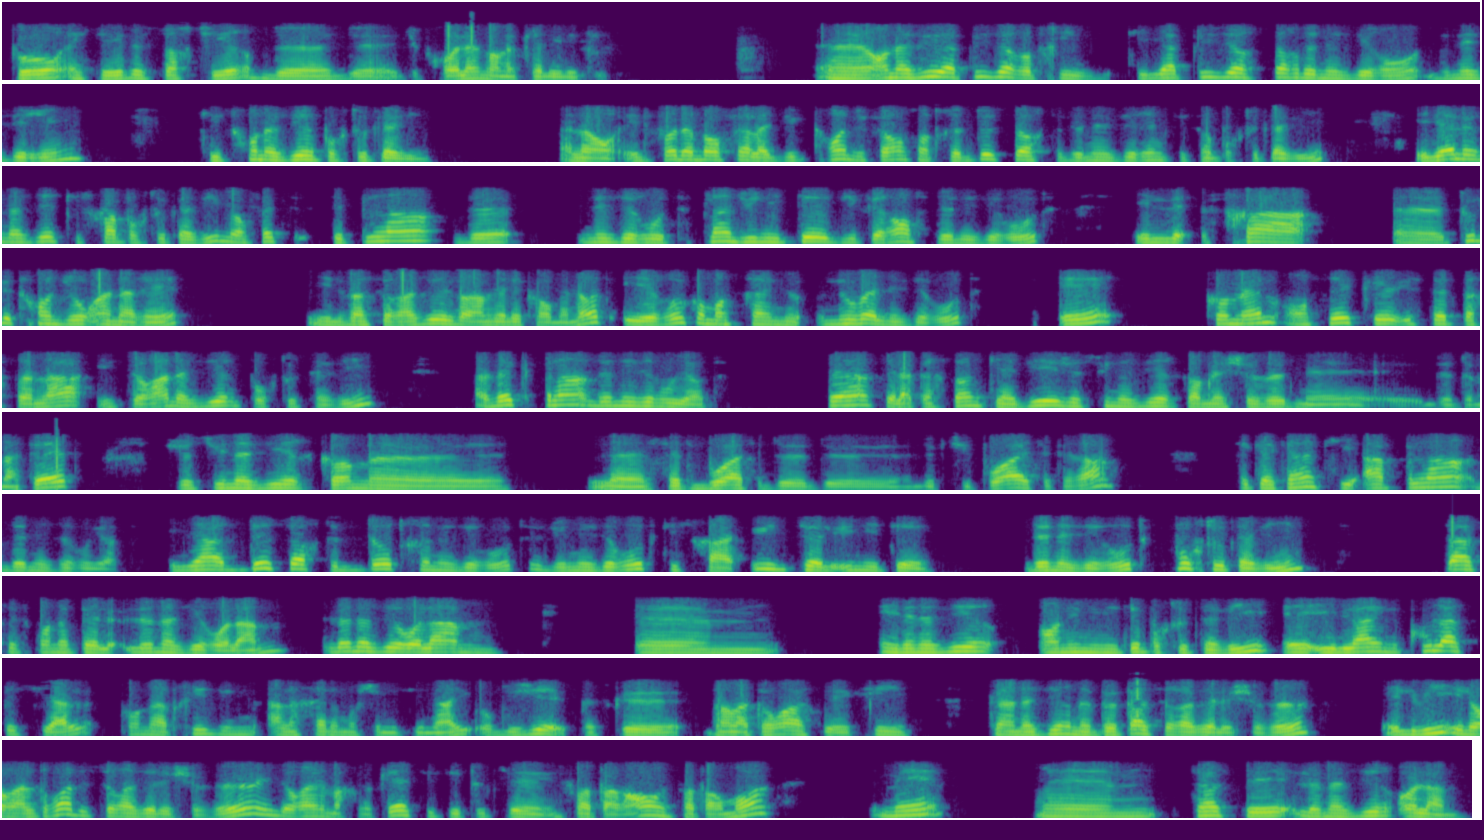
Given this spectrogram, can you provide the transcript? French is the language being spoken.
pour essayer de sortir de, du problème dans lequel il était? Euh, on a vu à plusieurs reprises qu'il y a plusieurs sortes de, Naziro, qui seront Nazirs pour toute la vie. Alors, il faut d'abord faire la grande différence entre deux sortes de Nazirim qui sont pour toute la vie. Il y a le Nazir qui sera pour toute la vie, mais en fait, c'est plein de Nézirut, plein d'unités différentes de Nézirut. Il fera euh, tous les 30 jours un arrêt. Il va se raser, il va ramener les corbanotes et il recommencera une nouvelle Nézirut. Et quand même, on sait que cette personne-là, il sera Nazir pour toute sa vie avec plein de Nézirouyot. c'est la personne qui a dit, je suis Nazir comme les cheveux de ma tête, je suis nazir comme euh, cette boîte de, petits pois, etc. C'est quelqu'un qui a plein de nézérouillottes. Il y a deux sortes d'autres nézéroutes, du nézéroute qui sera une seule unité de nézéroute pour toute la vie. Ça, c'est ce qu'on appelle le nazirolam. Le nazirolam, euh, il est nazir en une unité pour toute sa vie et il a une coula spéciale qu'on a appris d'une halakha de Moshe obligé, parce que dans la Torah, c'est écrit qu'un nazir ne peut pas se raser les cheveux. Et lui, il aura le droit de se raser les cheveux, il aura une marloquette si c'est une fois par an, une fois par mois. Mais euh, ça, c'est le nazir olam.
